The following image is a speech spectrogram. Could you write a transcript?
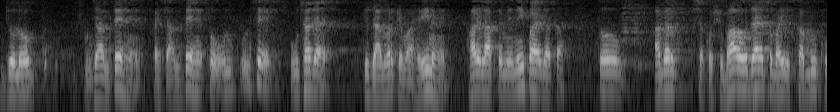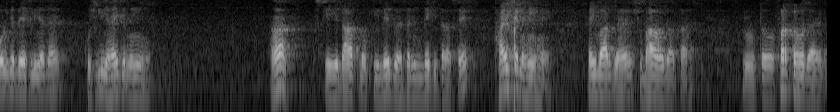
جو لوگ جانتے ہیں، پہچانتے ہیں، تو ان ان سے پوچھا جائے جو جانور کے ماہرین ہیں، ہر علاقے میں نہیں پایا جاتا۔ تو اگر شک و شبہ ہو جائے تو بھائی اس کا منہ کھول کے دیکھ لیا جائے کچلی ہے کہ نہیں ہے۔ ہاں اس کے یہ دانت نوکیلے جو ہے، درندے کی طرح سے ہے کہ نہیں ہے۔ کئی بار جو ہے شبہ ہو جاتا ہے۔ تو فرق ہو جائے گا۔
